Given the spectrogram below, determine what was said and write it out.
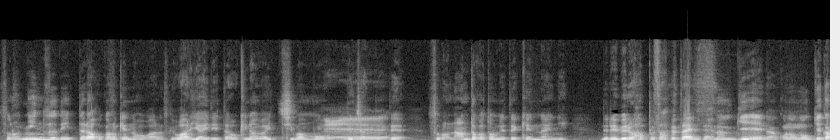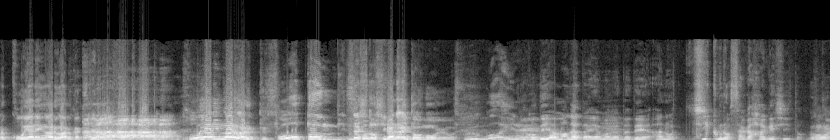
その人数で言ったら他の県の方があるんですけど割合で言ったら沖縄が一番もう出ちゃっててそれをなんとか止めて県内にでレベルアップさせたいみたいなすげえな、こののっけから高野連あるあるが来てる。高野連あるあるって相当な人知らないと思うよ。すごいね。今度山形は山形であの地区の差が激しいとは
